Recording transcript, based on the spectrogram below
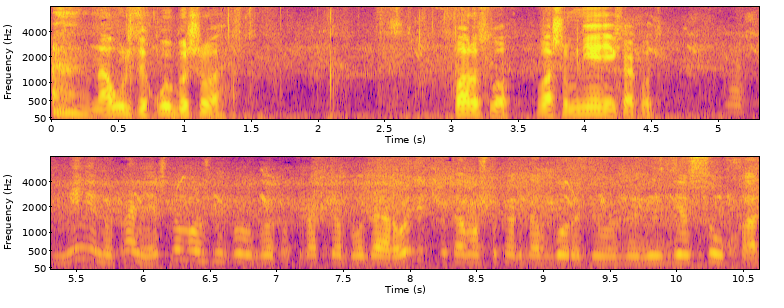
на улице Куйбышева Пару слов. Ваше мнение как вот? Наше мнение, ну, конечно, можно было бы как-то облагородить, потому что когда в городе уже везде сухо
